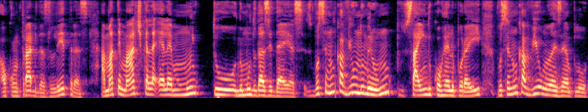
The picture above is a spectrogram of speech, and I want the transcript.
ao contrário das letras, a matemática ela, ela, é muito no mundo das ideias. Você nunca viu um número um saindo correndo por aí, você nunca viu um exemplo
